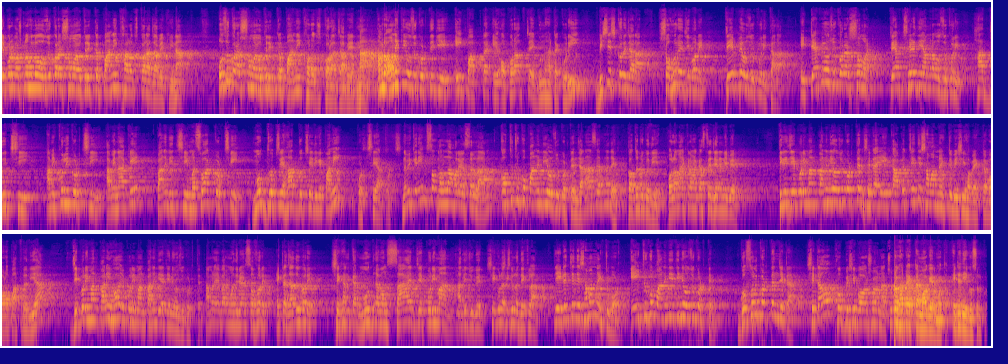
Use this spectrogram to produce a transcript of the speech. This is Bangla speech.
এরপর প্রশ্ন হলো, অজু করার সময় অতিরিক্ত পানি খরচ করা যাবে কি না? অজু করার সময় অতিরিক্ত পানি খরচ করা যাবে না। আমরা অনেকেই অজু করতে গিয়ে এই পাপটা, এই অপরাধটা, এই গুনহাটা করি। বিশেষ করে যারা শহরে জীবনে ট্যাপে অজু করি তারা। এই ট্যাপে অজু করার সময় ট্যাপ ছেড়ে দিয়ে আমরা অজু করি। হাত ধুচ্ছি, আমি কুলি করছি, আমি নাকে পানি দিচ্ছি, মাসওয়াক করছি, মুখ ধুচ্ছি, হাত ধুচ্ছি, এদিকে পানি পড়ছে আর পড়ছে। নবী করিম ওয়াসাল্লাম কতটুকু পানি দিয়ে ওযু করতেন জানা আছে আপনাদের? কতটুকু দিয়ে? ওলামা ইকরামের কাছ থেকে জেনে নেবেন। তিনি যে পরিমাণ পানি দিয়ে ওযু করতেন, সেটা এই কাপের চাইতে সামান্য একটু বেশি হবে, একটা বড় পাত্র দিয়া। যে পরিমাণ পানি হয় পরিমাণ পানি দিয়ে তিনি ওযু করতেন। আমরা এবার মদিনার সফরে একটা জাদুঘরে সেখানকার মুদ এবং সায়ের যে পরিমাণ আদি যুগের, সেগুলো ছিল দেখলাম যে এটার চাইতে সামান্য একটু বড়। এইটুকু পানি দিয়ে তিনি ওযু করতেন। গোসল করতেন যেটা, সেটাও খুব বেশি হয় না, ছোটখাটো একটা মগের মতো। এটা দিয়ে গোসল করতেন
